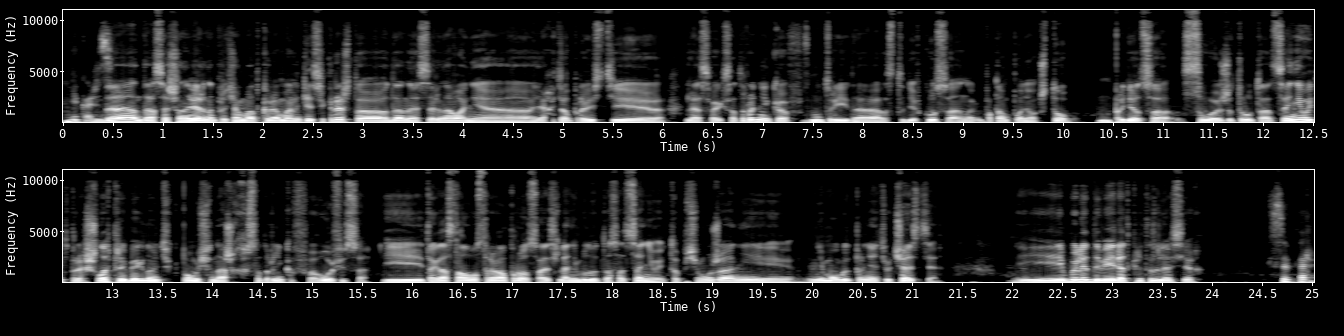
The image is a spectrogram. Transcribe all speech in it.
мне кажется. Да, да, совершенно верно. Причем открою маленький секрет, что данное соревнование я хотел провести для своих сотрудников внутри да, студии вкуса, но потом понял, что придется свой же труд оценивать, пришлось прибегнуть к помощи наших сотрудников офиса. И тогда стал острый вопрос, а если они будут нас оценивать, то почему же они не могут принять участие? И были двери открыты для всех. Супер. То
